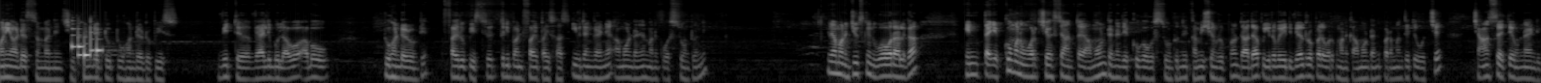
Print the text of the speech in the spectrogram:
మనీ ఆర్డర్స్ సంబంధించి hundred to two hundred rupees with valuable above above two hundred ఉంటే five rupees three point five paisas ఈ విధంగానే అమౌంట్ అనేది మనకు వస్తూ ఉంటుంది. ఇలా మనం చూసుకుని ఓవరాల్గా ఇంత ఎక్కువ మనం వర్క్ చేస్తే అంత అమౌంట్ అనేది ఎక్కువగా వస్తూ ఉంటుంది. కమిషన్ రూపంలో దాదాపు ఇరవై ఐదు వేల రూపాయల వరకు మనకు అమౌంట్ అనేది పర్ మంత్ అయితే వచ్చే ఛాన్సెస్ అయితే ఉన్నాయండి.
